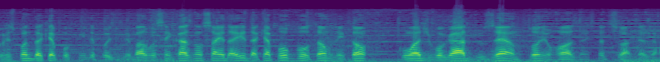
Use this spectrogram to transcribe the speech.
Eu respondo daqui a pouquinho, depois do intervalo. Você em casa não sai daí. Daqui a pouco voltamos então com o advogado José Antônio Rosa. Um instante só, até já.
